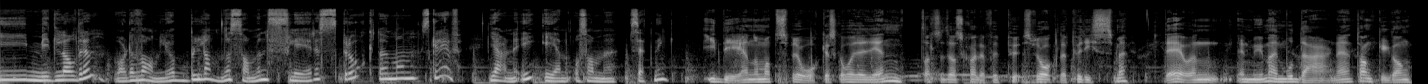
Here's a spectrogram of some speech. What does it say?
I middelalderen var det vanlig å blande sammen flere språk når man skrev, gjerne i én og samme setning. Ideen om at språket skal være rent, altså det vi kaller for pu- språklig purisme, det er jo en, en mye mer moderne tankegang.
